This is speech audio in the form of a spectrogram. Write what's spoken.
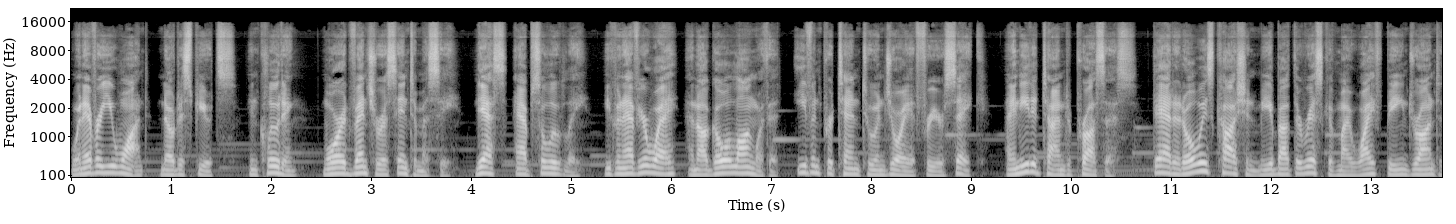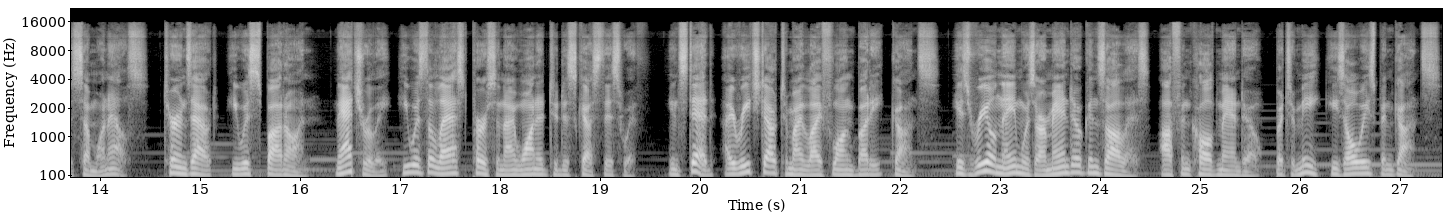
whenever you want, no disputes, including more adventurous intimacy. Yes, absolutely. You can have your way, and I'll go along with it, even pretend to enjoy it for your sake. I needed time to process. Dad had always cautioned me about the risk of my wife being drawn to someone else. Turns out, he was spot on. Naturally, he was the last person I wanted to discuss this with. Instead, I reached out to my lifelong buddy, Gauntz. His real name was Armando Gonzalez, often called Mando, but to me, he's always been Gauntz.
